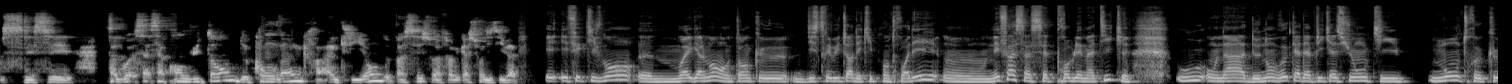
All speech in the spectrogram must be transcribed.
c'est ça, ça, ça, prend du temps de convaincre un client de passer sur la fabrication additive. Et effectivement, euh, moi également en tant que distributeur d'équipements 3D, on est face à cette problématique où on a de nombreux cas d'application qui montrent que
